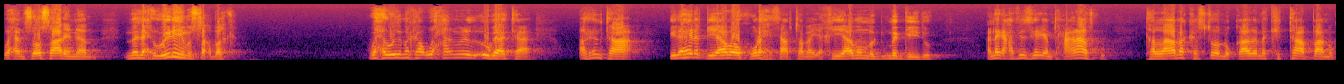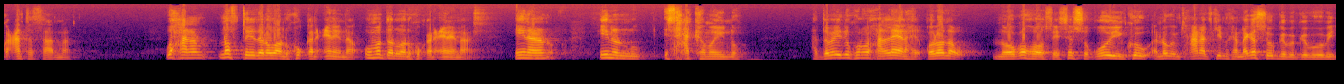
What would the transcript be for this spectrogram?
waxaynu soo saaraynaa madaxweynihii mustaqbalka. Waxa weye markaa waxaan inaad ogaataa arrintaa ilaahayna qiyaama kula xisaabtamaya khiyaamo ma geydo. Annaga xafiiskayga imtixaanaadku tallaabo kastoonu qaadana kitaab baanu gacanta saarnaa. Waxaana naftaydana waanu ku qancinaynaa ummaddana waanu ku qancinaynaa. Inaan inaanu isxakamayno. Haddaba idinkuna waxaan leenahay qolada nooga hooseysa shaqooyinkow annagu imtixaanaadka imika naga soo gabagaboobay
